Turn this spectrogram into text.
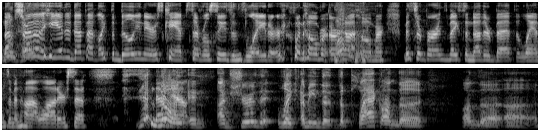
Well, I'm sure how- that he ended up at like the billionaires camp several seasons later when Homer, or not Homer, Mr. Burns makes another bet that lands him in hot water. So, Yeah, No no, doubt. and, and I'm sure that like I mean the the plaque on the on the uh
